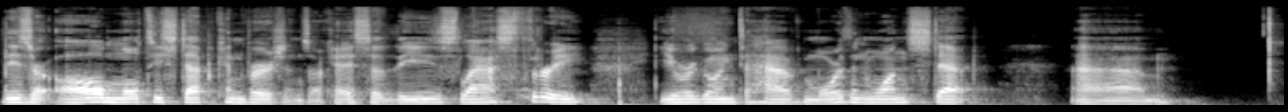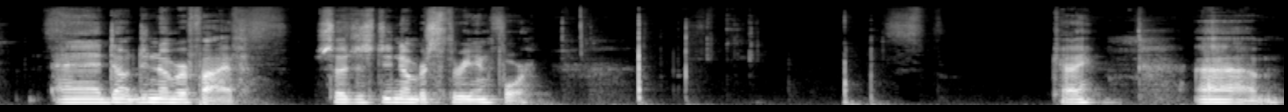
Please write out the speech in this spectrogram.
These are all multi-step conversions, okay? So these last three, you are going to have more than one step. Um, and don't do number five. So just do numbers three and four. Okay? Um,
